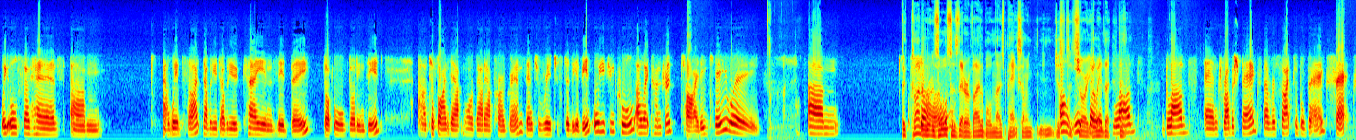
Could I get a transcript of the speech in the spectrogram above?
We also have um, our website, www.knzb.org.nz, uh, to find out more about our programs and to register the event. Or you can call 0800 Tidy Kiwi. Um, the kind so, of resources that are available in those packs, I mean, just oh, yes, sorry, so I mean, the, gloves, gloves, and rubbish bags. They're recyclable bags, sacks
